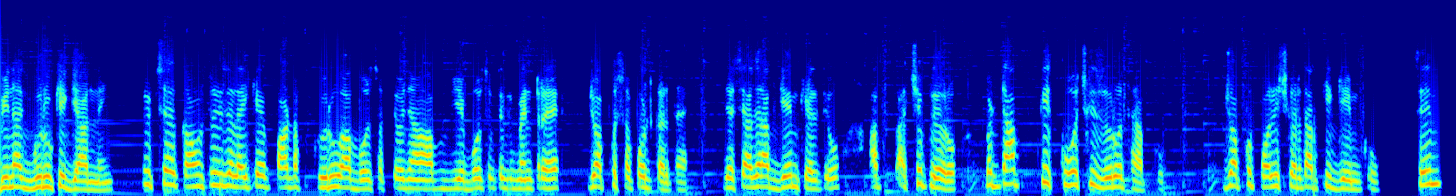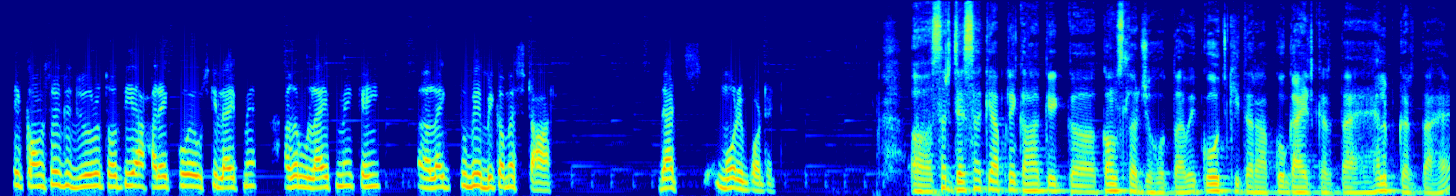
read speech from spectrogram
بنا گرو کے گیان نہیں it's counsellor is like a part of guru آپ بول سکتے ہو جہاں آپ یہ بول سکتے ہو کہ مینٹر ہے جو آپ کو سپورٹ کرتا ہے جیسے اگر آپ گیم کھیلتے ہو آپ اچھے پلیئر ہو بٹ آپ کے کوچ کی ضرورت ہے آپ کو جو آپ کو پالش کرتا ہے آپ کی گیم کو سیم ایک کاؤنسلر کی ضرورت ہوتی ہے ہر ایک کو اس کی لائف میں اگر وہ لائف میں کہیں like to be become a star that's more important sir جیسا کہ آپ نے کہا کہ ایک کاؤنسلر جو ہوتا ہے وہ کوچ کی طرح آپ کو گائیڈ کرتا ہے ہیلپ کرتا ہے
